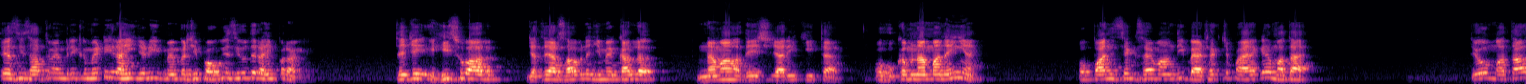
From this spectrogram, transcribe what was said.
ਤੇ ਅਸੀਂ ਸੱਤ ਮੈਂਬਰੀ ਕਮੇਟੀ ਰਾਹੀਂ ਜਿਹੜੀ ਮੈਂਬਰਸ਼ਿਪ ਆਊਗੀ ਅਸੀਂ ਉਹਦੇ ਰਾਹੀਂ ਭਰਾਂਗੇ। ਤੇ ਜੇ ਇਹੀ ਸਵਾਲ ਜਥੇਦਾਰ ਸਾਹਿਬ ਨੇ ਜਿਵੇਂ ਕੱਲ ਨਵਾਂ ਆਦੇਸ਼ ਜਾਰੀ ਕੀਤਾ ਹੈ, ਉਹ ਹੁਕਮਨਾਮਾ ਨਹੀਂ ਹੈ ਉਹ ਪੰਜ ਸਿੰਘ ਸਹਿਬਾਨ ਦੀ ਬੈਠਕ 'ਚ ਪਾਇਆ ਗਿਆ ਮਤਾ ਹੈ। ਤੇ ਉਹ ਮਤਾ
